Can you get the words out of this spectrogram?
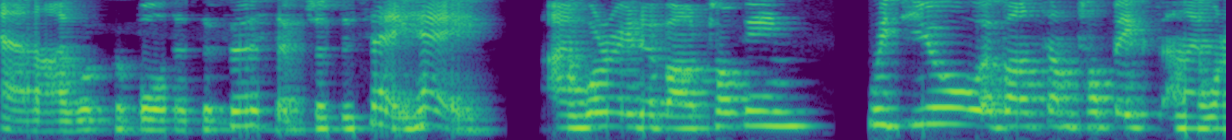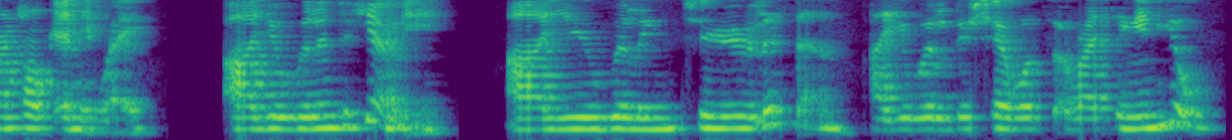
And I would propose as the first step just to say, hey, I'm worried about talking with you about some topics and I want to talk anyway. Are you willing to hear me? Are you willing to listen? Are you willing to share what's arising in you?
